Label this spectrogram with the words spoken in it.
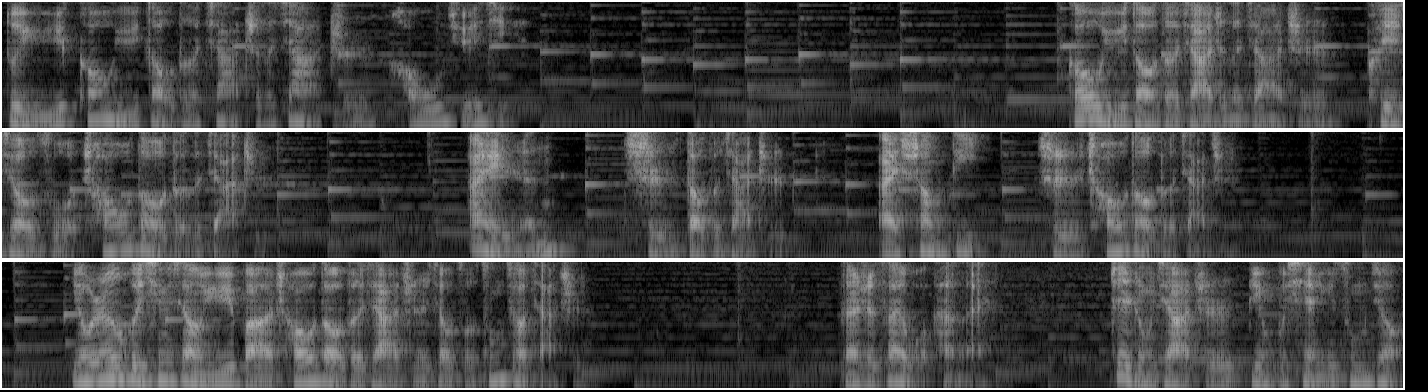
对于高于道德价值的价值毫无觉解？高于道德价值的价值可以叫做超道德的价值。爱人是道德价值，爱上帝是超道德价值。有人会倾向于把超道德价值叫做宗教价值。但是在我看来，这种价值并不限于宗教，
